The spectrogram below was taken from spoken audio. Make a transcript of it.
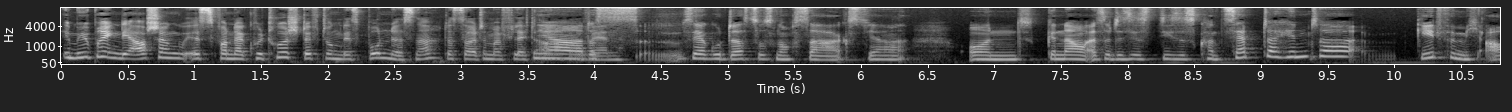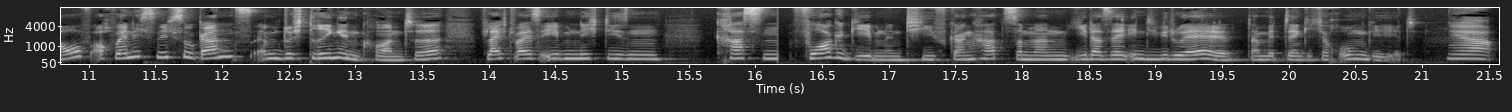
Im Übrigen, die Ausstellung ist von der Kulturstiftung des Bundes, ne? Das sollte man vielleicht auch Ja, noch erwähnen. das ist äh, sehr gut, dass du es noch sagst, ja. Und genau, also dieses, dieses Konzept dahinter geht für mich auf, auch wenn ich es nicht so ganz ähm, durchdringen konnte. Vielleicht weil es eben nicht diesen krassen vorgegebenen Tiefgang hat, sondern jeder sehr individuell damit, denke ich, auch umgeht. Ja,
